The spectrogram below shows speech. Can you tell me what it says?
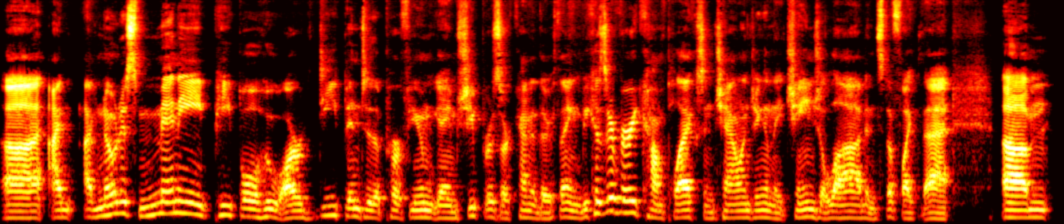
Uh, I, I've noticed many people who are deep into the perfume game, chypres are kind of their thing because they're very complex and challenging and they change a lot and stuff like that. Um,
